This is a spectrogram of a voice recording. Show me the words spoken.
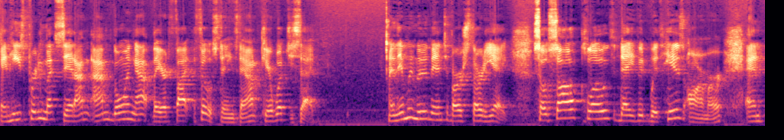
and he's pretty much said, "I'm I'm going out there to fight the Philistines. Now I don't care what you say." And then we move into verse 38. So Saul clothed David with his armor and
